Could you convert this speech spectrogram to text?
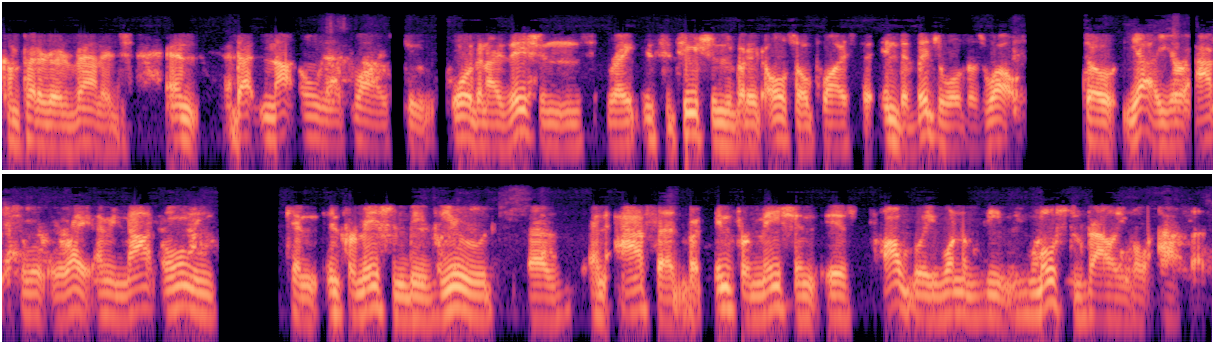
competitive advantage. And that not only applies to organizations, right, institutions, but it also applies to individuals as well. So yeah, you're absolutely right. I mean, not only can information be viewed as an asset, but information is probably one of the most valuable assets.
